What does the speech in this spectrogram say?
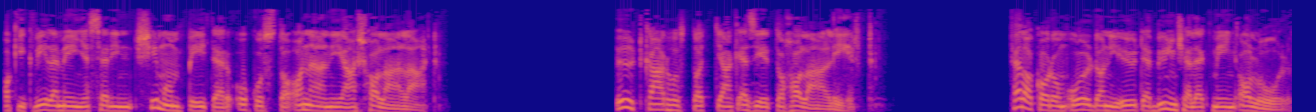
akik véleménye szerint Simon Péter okozta Anániás halálát. Őt kárhoztatják ezért a halálért. Fel akarom oldani őt e bűncselekmény alól.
